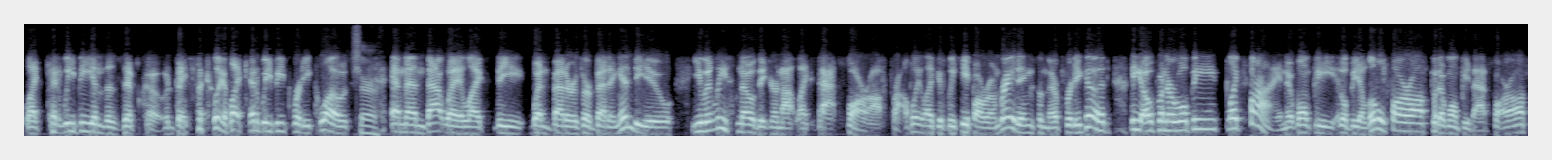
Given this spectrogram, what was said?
like, can we be in the zip code? Basically, like, can we be pretty close? Sure. And then that way, like the when betters are betting into you, you at least know that you're not like that far off. Probably, like if we keep our own ratings and they're pretty good, the opener will be like fine. It won't be. It'll be a little far off, but it won't be that far off.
